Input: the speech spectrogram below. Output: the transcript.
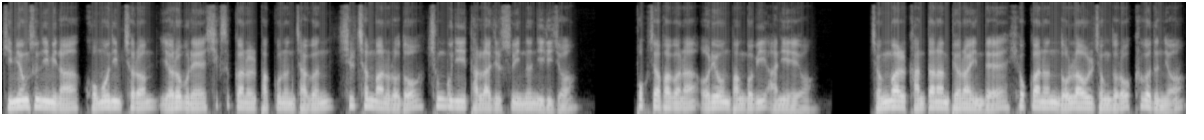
김영수님이나 고모님처럼 여러분의 식습관을 바꾸는 작은 실천만으로도 충분히 달라질 수 있는 일이죠. 복잡하거나 어려운 방법이 아니에요. 정말 간단한 변화인데 효과는 놀라울 정도로 크거든요.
